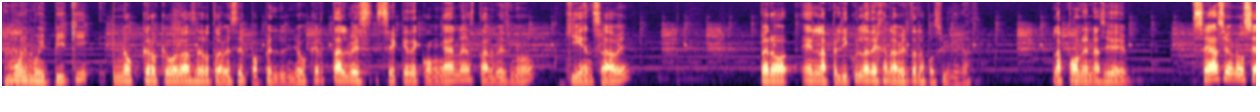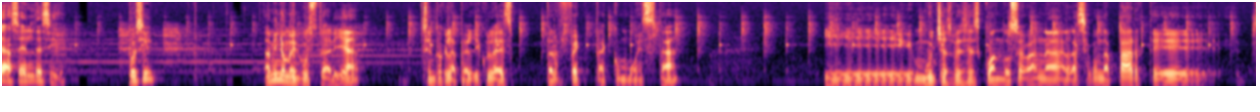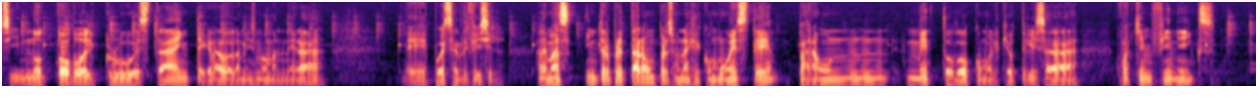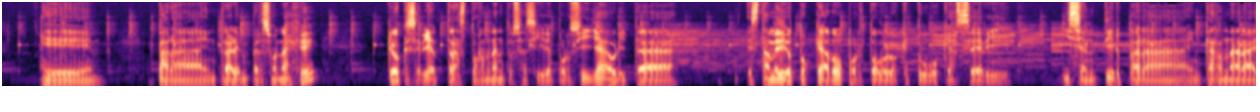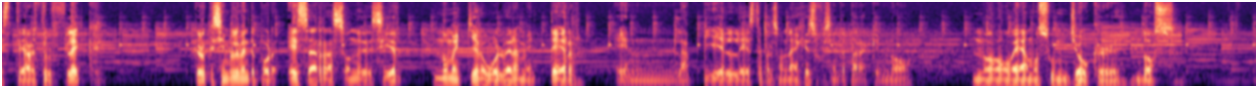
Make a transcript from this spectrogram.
Muy, Ajá. muy picky. No creo que vuelva a hacer otra vez el papel del Joker. Tal vez se quede con ganas, tal vez no. Quién sabe. Pero en la película dejan abierta la posibilidad. La ponen así de. Se hace o no se hace, él decide. Pues sí. A mí no me gustaría. Siento que la película es perfecta como está. Y muchas veces cuando se van a la segunda parte, si no todo el crew está integrado de la misma manera, eh, puede ser difícil. Además, interpretar a un personaje como este para un método como el que utiliza Joaquín Phoenix eh, para entrar en personaje, creo que sería trastornante. O sea, si de por sí ya ahorita está medio tocado por todo lo que tuvo que hacer y, y sentir para encarnar a este Arthur Fleck, creo que simplemente por esa razón de decir, no me quiero volver a meter en la piel de este personaje es suficiente para que no, no veamos un Joker 2.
